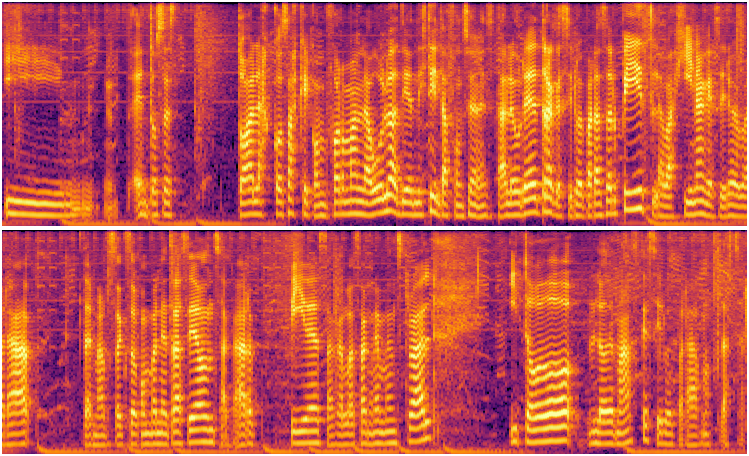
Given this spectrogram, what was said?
Y entonces todas las cosas que conforman la vulva tienen distintas funciones. Está la uretra que sirve para hacer pis, la vagina que sirve para tener sexo con penetración, sacar pibes, sacar la sangre menstrual y todo lo demás que sirve para darnos placer.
